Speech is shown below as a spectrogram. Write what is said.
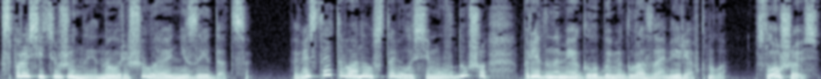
спросить у жены, но решила не заедаться. Вместо этого она уставилась ему в душу преданными голубыми глазами и рявкнула. «Слушаюсь».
